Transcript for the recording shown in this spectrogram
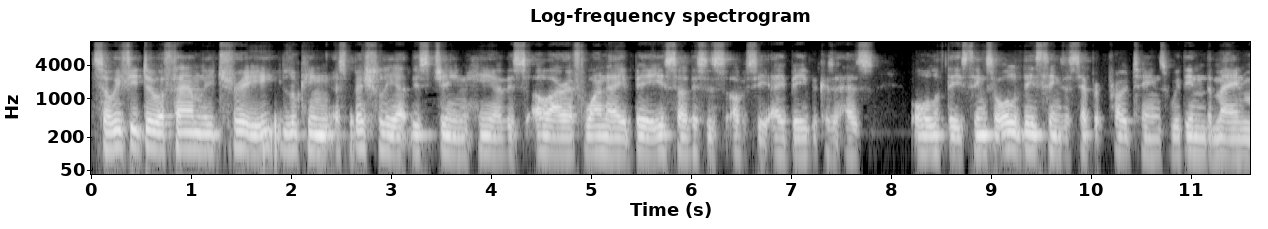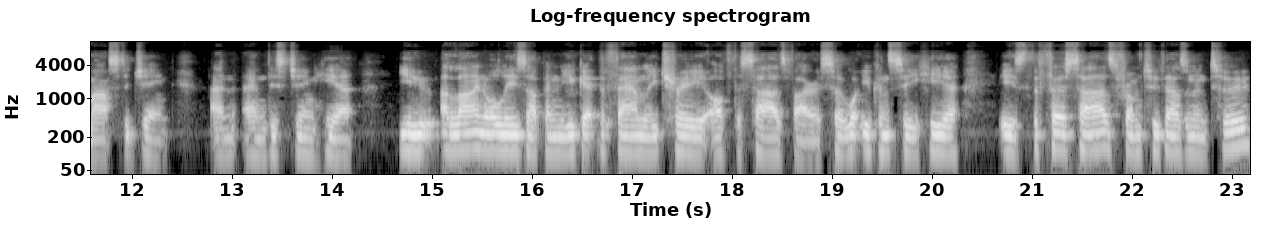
So if you do a family tree looking especially at this gene here, this ORF1AB, so this is obviously AB because it has all of these things. So all of these things are separate proteins within the main master gene. And, and this gene here, you align all these up and you get the family tree of the SARS virus. So what you can see here is the first SARS from 2002.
